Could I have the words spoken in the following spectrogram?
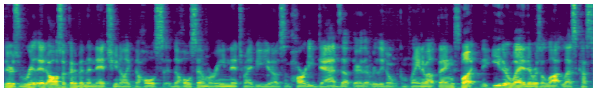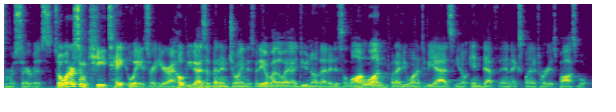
there's really it also could have been the niche you know like the whole the wholesale marine niche might be you know some hardy dads out there that really don't complain about things. But either way there was a lot less customer service. So what are some key takeaways right here? I hope you guys have been enjoying this video by the way. I do know that it is a long one but i do want it to be as you know in-depth and explanatory as possible.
